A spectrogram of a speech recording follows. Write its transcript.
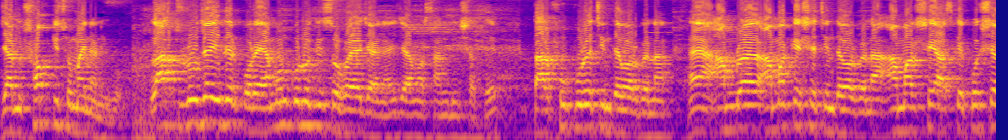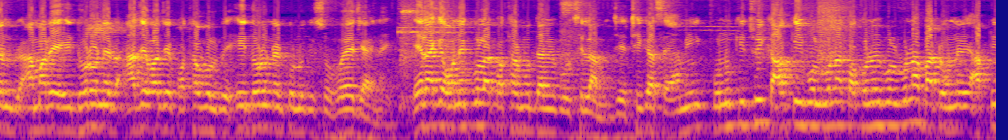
যে আমি সব কিছু মাইনা নিব। লাস্ট রোজা ঈদের পরে এমন কোনো কিছু হয়ে যায় না যে আমার সান্ডির সাথে তার ফুপুরে চিনতে পারবে না। হ্যাঁ আমরা, আমাকে সে চিনতে পারবে না। আমার সে আজকে কোয়েশ্চেন আমার এই ধরনের আজে বাজে কথা বলবে, এই ধরনের কোনো কিছু হয়ে যায় নাই। এর আগে অনেকগুলা কথার মধ্যে আমি বলছিলাম যে, ঠিক আছে, আমি কোনো কিছুই কাউকেই বলব না, কখনোই বলব না বাট উনি, আপনি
